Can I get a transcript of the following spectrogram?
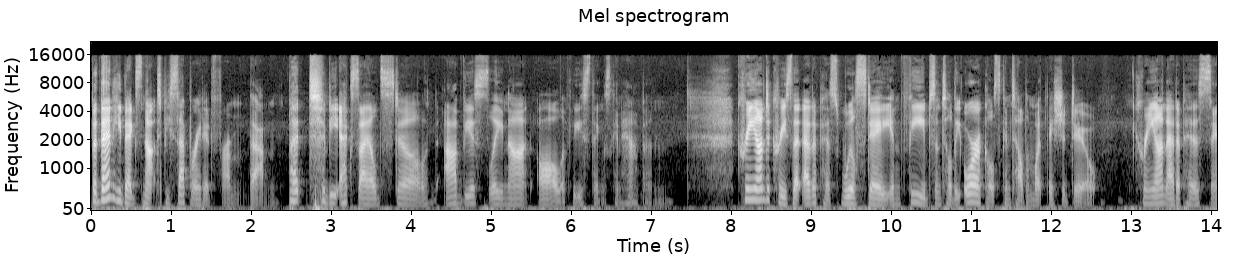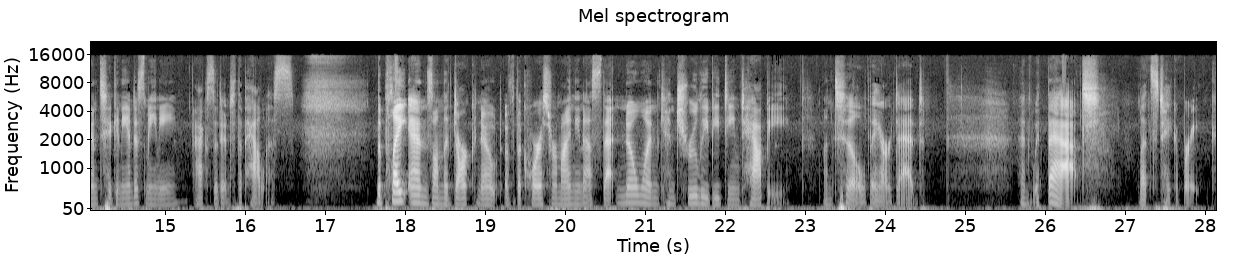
But then he begs not to be separated from them, but to be exiled still. Obviously, not all of these things can happen. Creon decrees that Oedipus will stay in Thebes until the oracles can tell them what they should do. Creon, Oedipus, Antigone, and Ismene exit into the palace. The play ends on the dark note of the chorus reminding us that no one can truly be deemed happy until they are dead. And with that, let's take a break.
